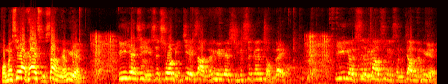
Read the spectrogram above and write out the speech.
我们现在开始上能源。第一件事情是说明介绍能源的形式跟种类。第一个是告诉你什么叫能源，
